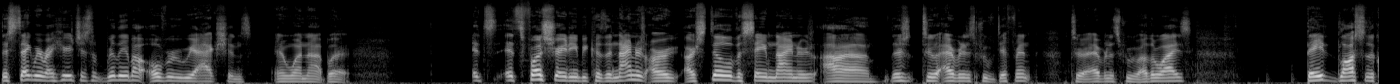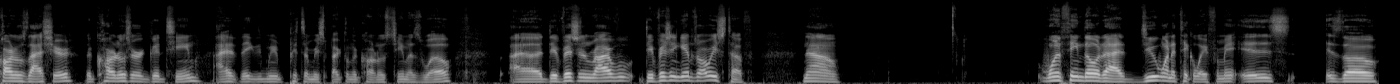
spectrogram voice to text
this segment right here is just really about overreactions and whatnot, but it's it's frustrating because the Niners are are still the same Niners. Uh, there's to evidence prove different, to evidence prove otherwise they lost to the Cardinals last year. The Cardinals are a good team. I think we put some respect on the Cardinals team as well. Uh, division rival division games are always tough. Now, one thing though that I do want to take away from it is is though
